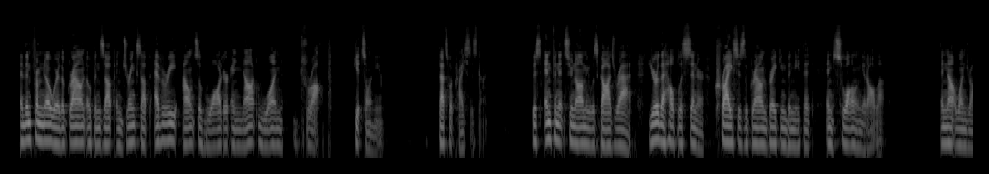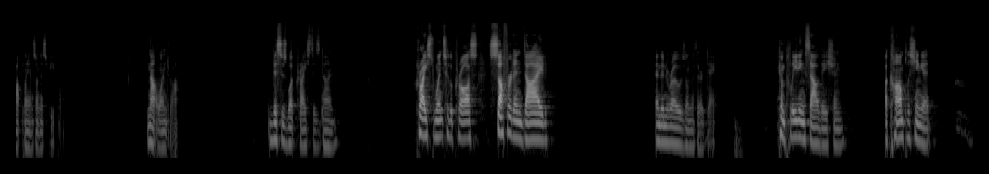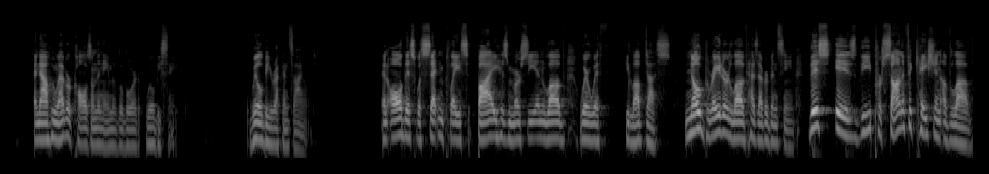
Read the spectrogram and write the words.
And then from nowhere, the ground opens up and drinks up every ounce of water, and not one drop gets on you. That's what Christ has done. This infinite tsunami was God's wrath. You're the helpless sinner. Christ is the ground breaking beneath it and swallowing it all up. And not one drop lands on his people. Not one drop. This is what Christ has done. Christ went to the cross, suffered, and died and then rose on the third day, completing salvation, accomplishing it, and now whoever calls on the name of the Lord will be saved, will be reconciled. And all this was set in place by his mercy and love wherewith he loved us, No greater love has ever been seen. This is the personification of love.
